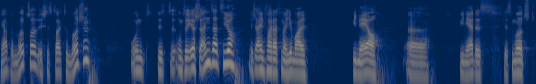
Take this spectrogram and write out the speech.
ja, beim Merger ist es Zeug zu mergen. Und das, unser erster Ansatz hier ist einfach, dass man hier mal binär, äh, binär das, das merged.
